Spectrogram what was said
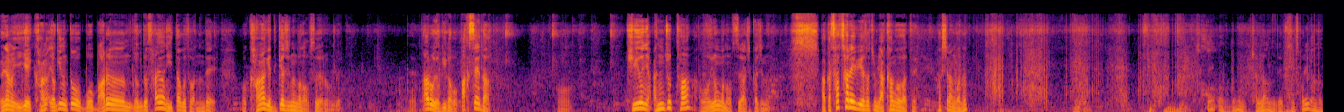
왜냐면 이게 강, 여기는 또 뭐 말은 여기도 사연이 있다고 해서 왔는데, 뭐 강하게 느껴지는 건 없어요, 여러분들. 네, 따로 여기가 뭐 빡세다. 어, 기운이 안 좋다? 어, 이런 건 없어요, 아직까지는. 아까 사찰에 비해서 좀 약한 것 같아. 확실한 거는. 소리가 너무 잘 나는데 무슨 소리가 나는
